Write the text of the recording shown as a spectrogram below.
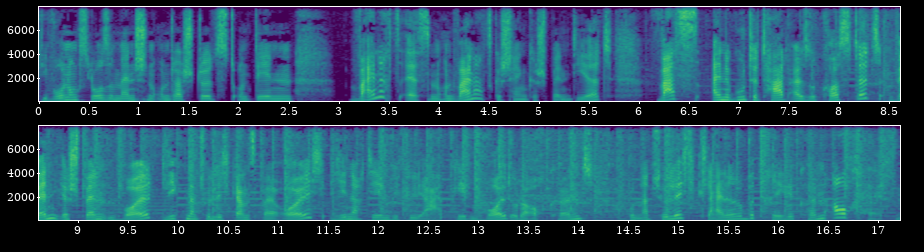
die wohnungslose Menschen unterstützt und denen Weihnachtsessen und Weihnachtsgeschenke spendiert. Was eine gute Tat also kostet, wenn ihr spenden wollt, liegt natürlich ganz bei euch, je nachdem, wie viel ihr abgeben wollt oder auch könnt. Und natürlich, kleinere Beträge können auch helfen.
